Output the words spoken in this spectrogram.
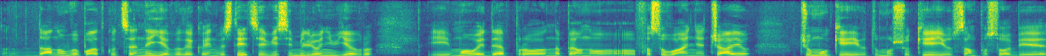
В даному випадку це не є велика інвестиція 8 мільйонів євро. І мова йде про, напевно, фасування чаю. Чому Київ? Тому що Київ сам по собі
